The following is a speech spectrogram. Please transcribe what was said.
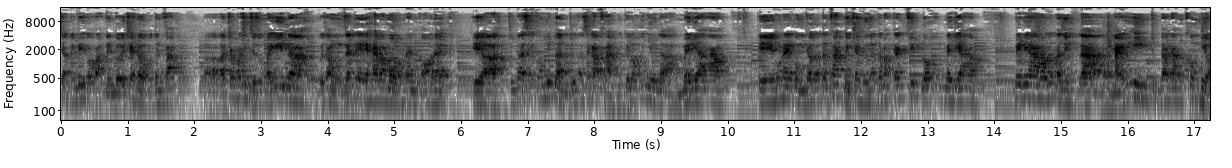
chào quý vị và các bạn đến với channel của Tân Phát. À, Trong quá trình sử dụng máy in ờ, với dòng ZT231 hôm nay mình có ở đây. Thì à, chúng ta sẽ không ít lần chúng ta sẽ gặp phải những cái lỗi như là Media Out. Thì hôm nay cùng theo dõi Tân Phát mình sẽ hướng dẫn các bạn cách fix lỗi Media Out. Media Out tức là gì? Là máy in chúng ta đang không hiểu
